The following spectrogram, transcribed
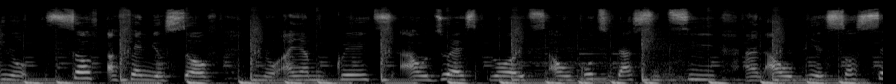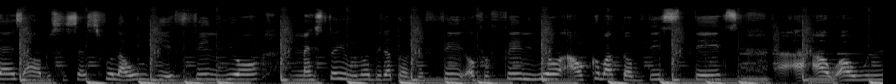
you know self affirm yourself. You know i am great i'll do exploits i'll go to that city and i'll be a success i'll be successful i won't be a failure. My story will not be that of the fail of a failure. I'll come out of this state. I, I, I will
